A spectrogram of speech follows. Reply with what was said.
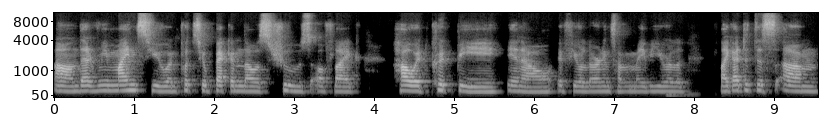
um, that reminds you and puts you back in those shoes of like how it could be you know if you're learning something. Maybe you're like i did this um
